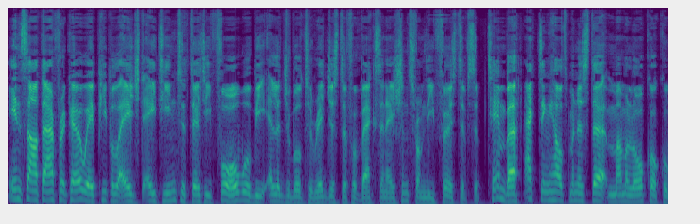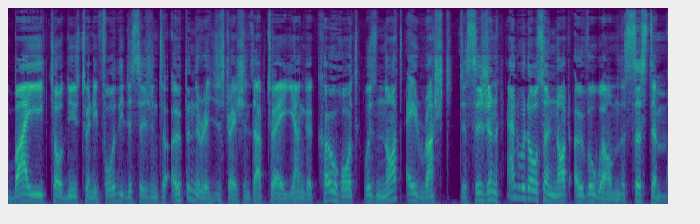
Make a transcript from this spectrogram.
In South Africa, where people aged 18 to 34 will be eligible to register for vaccinations from the 1st of September, Acting Health Minister Mmamoloko Kubayi told News 24 the decision to open the registrations up to a younger cohort was not a rushed decision and would also not overwhelm the system.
